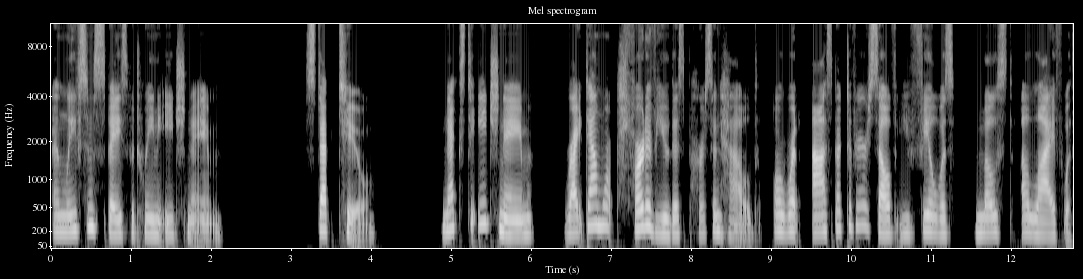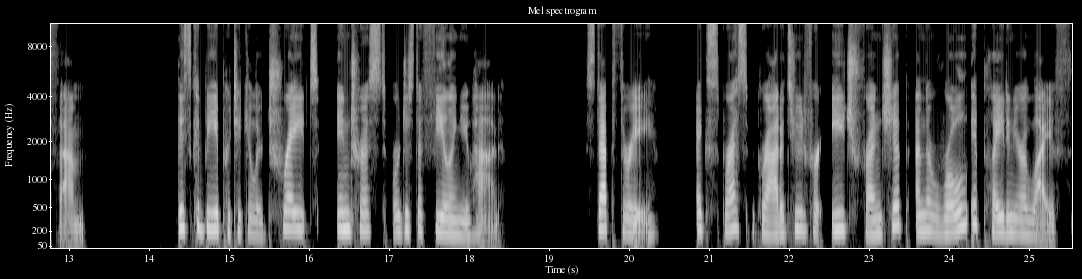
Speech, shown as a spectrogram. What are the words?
and leave some space between each name. Step two next to each name, write down what part of you this person held or what aspect of yourself you feel was most alive with them. This could be a particular trait, interest, or just a feeling you had. Step three express gratitude for each friendship and the role it played in your life.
